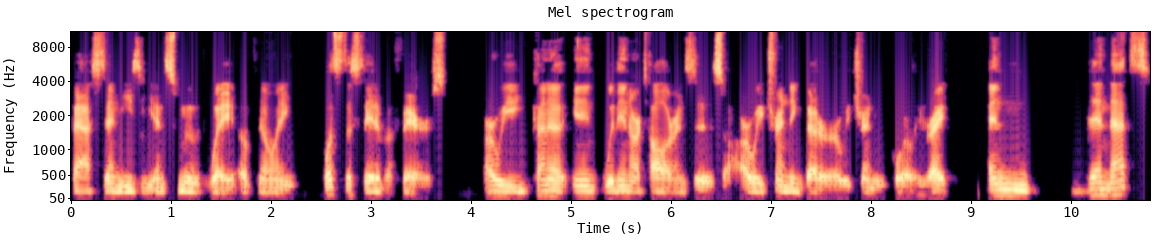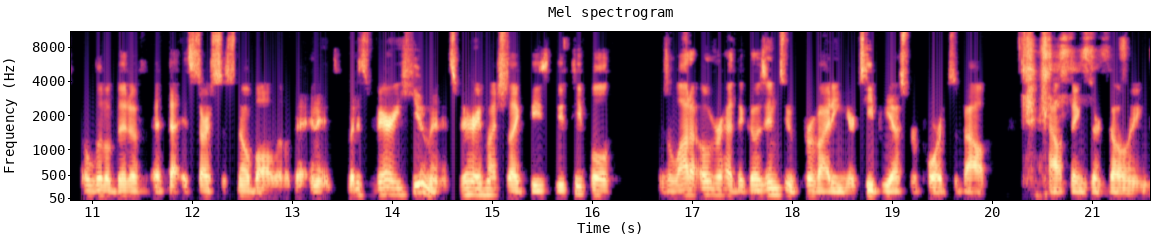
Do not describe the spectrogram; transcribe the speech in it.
fast and easy and smooth way of knowing what's the state of affairs. Are we kind of in within our tolerances? Are we trending better? Are we trending poorly? Right. And then that's a little bit of that. It starts to snowball a little bit and it's, but it's very human. It's very much like these, these people. There's a lot of overhead that goes into providing your TPS reports about how things are going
